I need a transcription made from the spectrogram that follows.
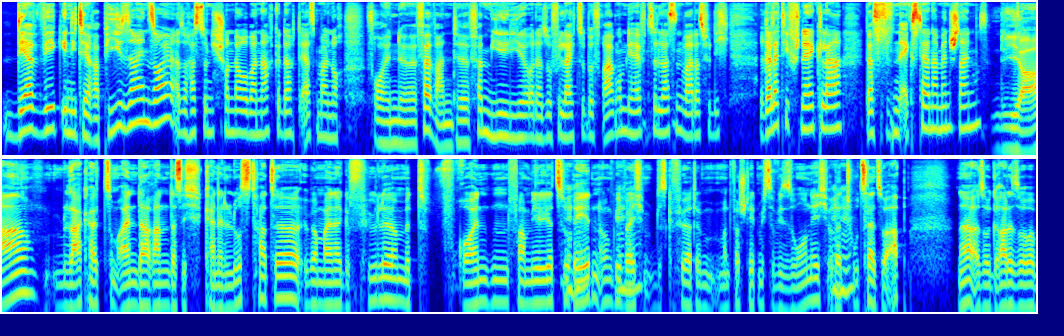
der Weg in die Therapie sein soll? Also hast du nicht schon darüber nachgedacht, erstmal noch Freunde, Verwandte, Familie oder so vielleicht zu befragen, um dir helfen zu lassen? War das für dich relativ schnell klar, dass es ein externer Mensch sein muss? Ja, lag halt zum einen daran, dass ich keine Lust hatte, über meine Gefühle mit Freunden, Familie zu mhm. reden, irgendwie, mhm. weil ich das Gefühl hatte, man versteht mich sowieso nicht oder mhm. tut es halt so ab. Ne? Also gerade so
